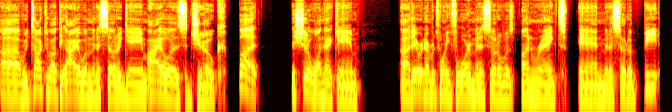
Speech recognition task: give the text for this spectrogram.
Uh we talked about the Iowa Minnesota game. Iowa is a joke, but they should have won that game. Uh, they were number 24. Minnesota was unranked, and Minnesota beat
